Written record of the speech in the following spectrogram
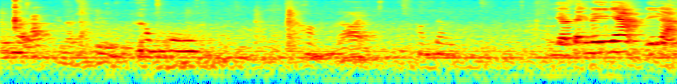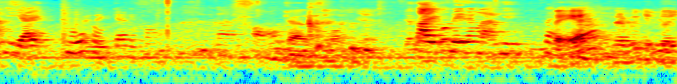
Đúng rồi đó không vui không rồi không đời bây giờ sang đi nha. Đi làm gì vậy? Này ca này khó cái tay của đi đang làm gì? Vẽ. Đang viết nhật ký.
